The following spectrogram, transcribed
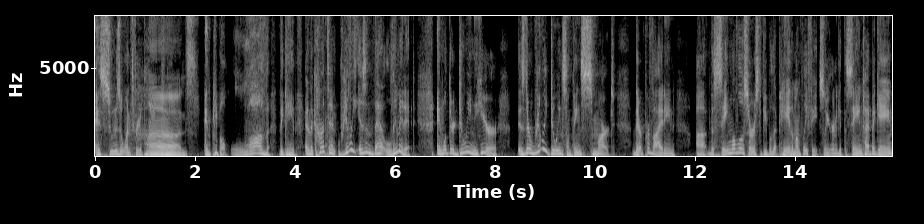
as soon as it went free to play. People, and people love the game. And the content really isn't that limited. And what they're doing here is they're really doing something smart. They're providing uh, the same level of service to people that pay the monthly fee. So you're going to get the same type of game.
